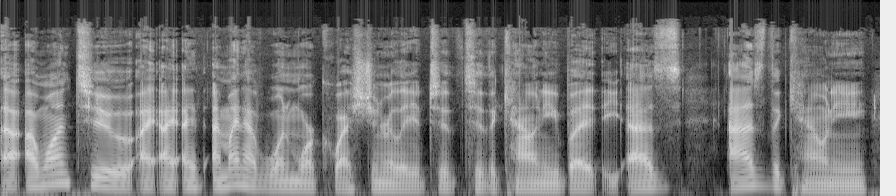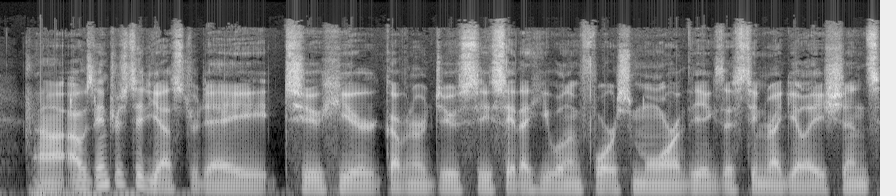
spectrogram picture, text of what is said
I, I, want to. I, I I might have one more question related to to the county, but as as the county, uh, I was interested yesterday to hear Governor Ducey say that he will enforce more of the existing regulations.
